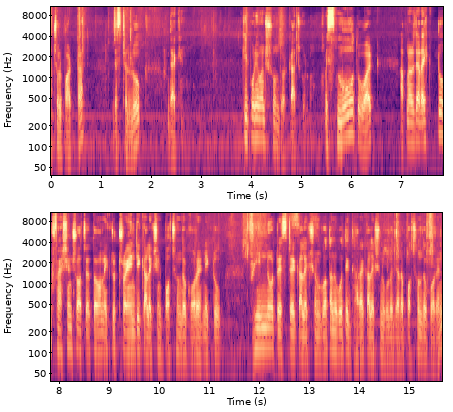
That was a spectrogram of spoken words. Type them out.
আঁচল পাটটা জাস্ট লুক দেখেন। কি পরিমাণ সুন্দর কাজগুলো। খুবই স্মুথ ওয়ার্ক আপনারা যারা একটু ফ্যাশন সচেতন, একটু ট্রেন্ডি কালেকশন পছন্দ করেন, একটু ভিন্ন টেস্টের কালেকশন গতানুগতিক ধারার কালেকশনগুলো যারা পছন্দ করেন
